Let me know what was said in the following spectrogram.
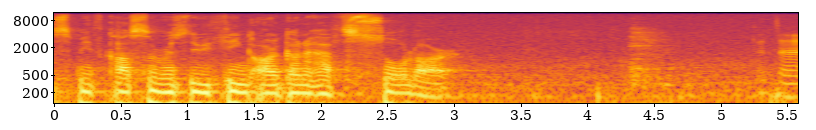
Smith customers do you think are going to have solar? That's a,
